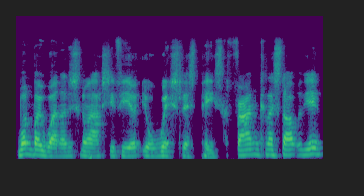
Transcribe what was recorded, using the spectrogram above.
one by one, I'm just going to ask you for your, your wish list piece. Fran, can I start with you?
